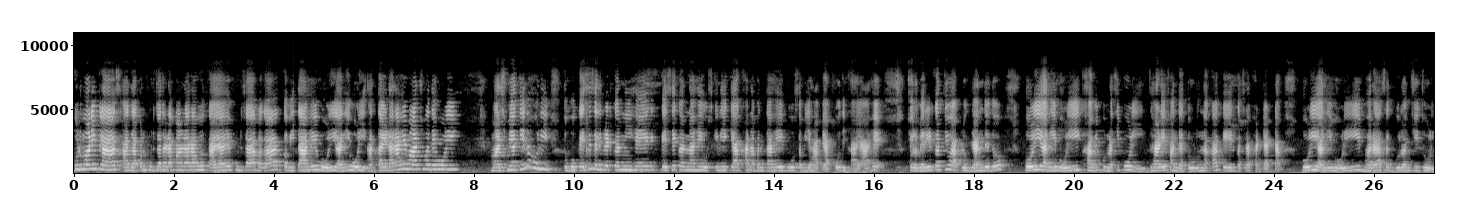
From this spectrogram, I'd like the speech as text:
गुड मॉर्निंग क्लास आज पुढचा धडा पाहणार आहोत. काय आहे कविता आली होळी. आता आहे मार्च मध्य होली मार्च में आती है ना होली तो वो कैसे सेलिब्रेट करनी है? कैसे करना है? उसके लिए क्या खाना बनता है? वो सब यहाँ पे आपको दिखाया है। चलो, मैं रीड करती हूँ. आप लोग ध्यान दे दो. होळी आली होळी खावी पुरणाची पोळी. झाडे फांद्या तोडू नका केर कचरा खड्ड्यात टाक. होळी आली होळी भरा सद्गुणांची झोळी.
